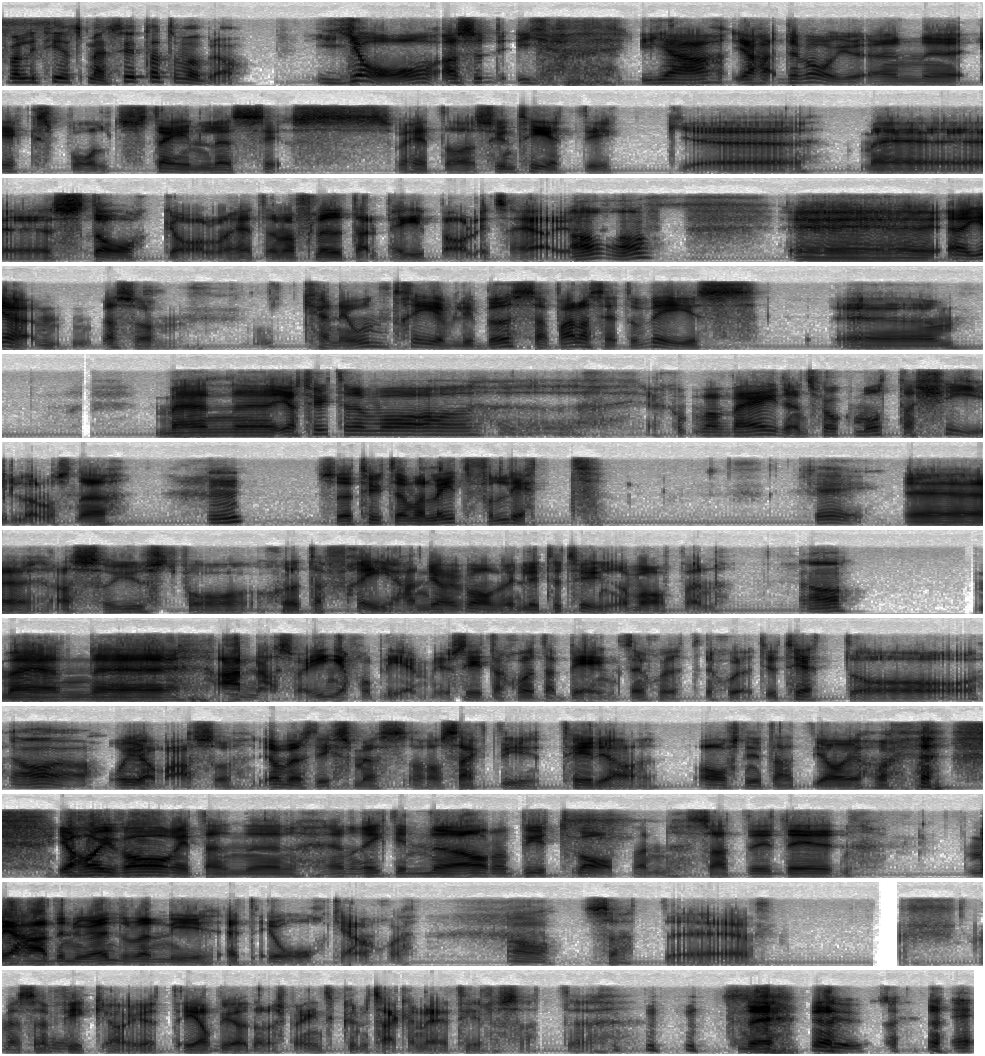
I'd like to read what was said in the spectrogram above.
kvalitetsmässigt att det var bra? Ja, alltså ja, ja det var ju en X-Bolt Stainless, vad heter det, syntetik med stakar eller vad heter det, flutad pipa och lite så här. Ja, ja. Eh, ja, alltså kanontrevlig bössa på alla sätt och vis. Eh, men eh, jag tyckte den var, vad vägde den? 2,8 kilo och sådär. Mm. Så jag tyckte den var lite för lätt. Okay. Alltså just på att skjuta frihand. Jag är van vid lite tyngre vapen. Ja. Men eh, annars var det inga problem med att sitta och sköta bänk. Den sköt, den sköt ju tätt och, ja, ja. och jag var alltså, jag vet som jag har sagt i tidigare avsnitt att jag, jag, har, jag har ju varit en, en, en riktig nörd och bytt vapen så att det, det, men jag hade nu ändå den i ett år kanske. Ja. Så att, eh, men sen fick jag ju ett erbjudande som jag inte kunde tacka nej till. Så att, eh. Du,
